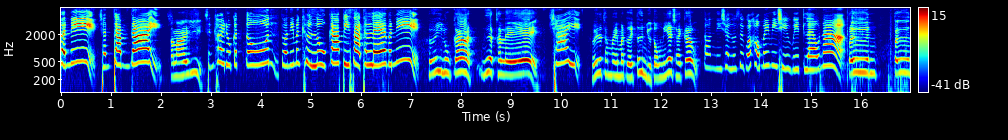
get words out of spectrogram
บันนี่ ฉันจำได้ อะไร ฉันเคยดูการ์ตูน ตัวนี้มันคือลูก้าปีศาจทะเลบันนี่ เฮ้ยลูก้าเงือกทะเล ใช่ เฮ้ยแล้วทำไมมาเกยตื้นอยู่ตรงเนี้ยชายเกิลตอนนี้ฉันรู้สึกว่าเขาไม่มีชีวิตแล้วน่ะ ตื่น ตื่น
